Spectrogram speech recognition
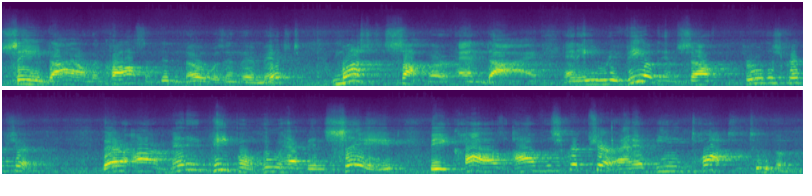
seen die on the cross and didn't know was in their midst, must suffer and die. And he revealed himself through the scripture. There are many people who have been saved because of the scripture and it being taught to them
